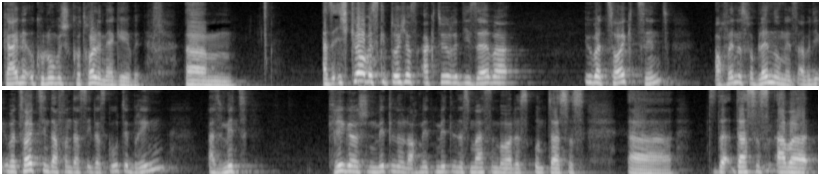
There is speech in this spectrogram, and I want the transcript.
keine ökonomische Kontrolle mehr gäbe. Ähm, also ich glaube, es gibt durchaus Akteure, die selber überzeugt sind, auch wenn es Verblendung ist, aber die überzeugt sind davon, dass sie das Gute bringen, also mit kriegerischen Mitteln und auch mit Mitteln des Massenmordes und dass es, äh, dass es aber,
